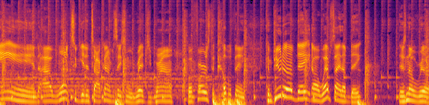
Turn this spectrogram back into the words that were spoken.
and I want to get into our conversation with Reggie Brown. But first, a couple things: computer update, uh, website update. There's no real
